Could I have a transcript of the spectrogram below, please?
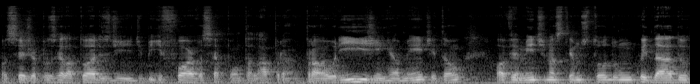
Ou seja, para os relatórios de, de, Big Four você aponta lá para a origem realmente. Então, obviamente, nós temos todo um cuidado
